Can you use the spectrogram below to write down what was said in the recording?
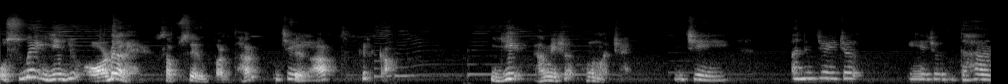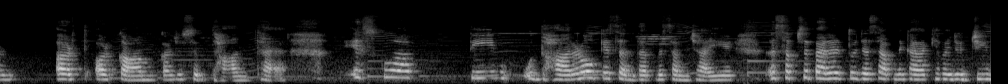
उसमें ये जो ऑर्डर है सबसे ऊपर धर्म फिर अर्थ फिर काम ये हमेशा होना चाहिए। जी। अनिल जी ये जो ये जो धर्म अर्थ और काम का जो सिद्धांत है इसको आप तीन उदाहरणों के संदर्भ में समझाइए। सबसे पहले तो जैसे आपने कहा कि भाई जो जीव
